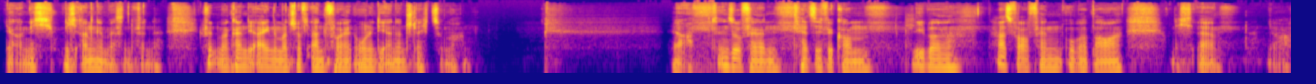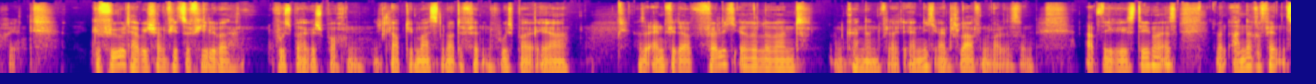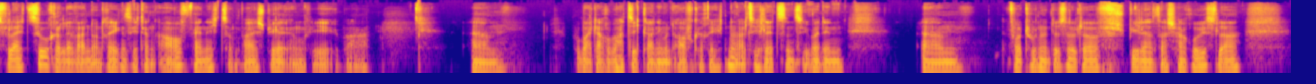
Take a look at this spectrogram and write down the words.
ja, nicht, nicht angemessen finde. Ich finde, man kann die eigene Mannschaft anfeuern, ohne die anderen schlecht zu machen. Ja, insofern herzlich willkommen, lieber HSV-Fan Oberbauer. Und ich, äh, ja, gefühlt habe ich schon viel zu viel über Fußball gesprochen. Ich glaube, die meisten Leute finden Fußball eher, also entweder völlig irrelevant und können dann vielleicht eher nicht einschlafen, weil es so ein abwegiges Thema ist. Und andere finden es vielleicht zu relevant und regen sich dann auf, wenn ich zum Beispiel irgendwie über ähm, wobei darüber hat sich gar niemand aufgeregt. Ne? Als ich letztens über den ähm, Fortuna Düsseldorf-Spieler Sascha Rösler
